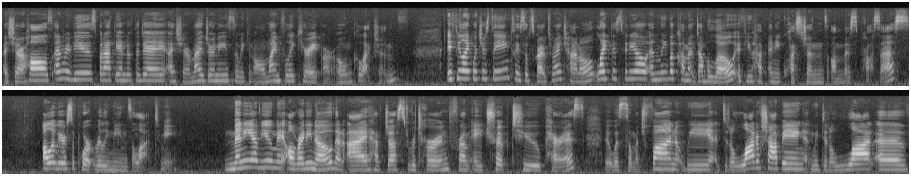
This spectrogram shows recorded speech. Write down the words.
I share hauls and reviews, but at the end of the day, I share my journey so we can all mindfully curate our own collections. If you like what you're seeing, please subscribe to my channel, like this video, and leave a comment down below if you have any questions on this process. All of your support really means a lot to me. Many of you may already know that I have just returned from a trip to Paris. It was so much fun. We did a lot of shopping. We did a lot of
